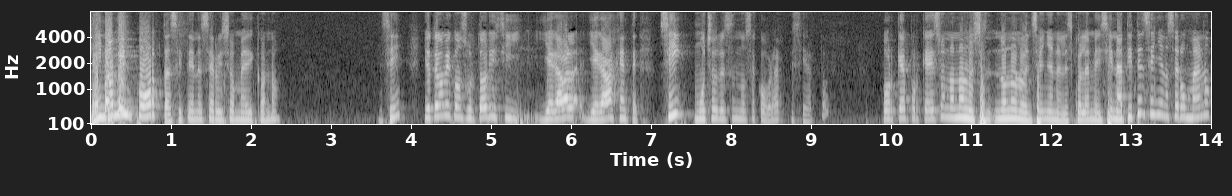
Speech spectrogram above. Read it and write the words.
Y Y, no me importa si tiene servicio médico o no. ¿Sí? Yo tengo mi consultorio y si llegaba, llegaba gente, sí, muchas veces no sé cobrar, ¿es cierto? ¿Por qué? Porque eso no nos, lo, no nos lo enseñan en la escuela de medicina. A ti te enseñan a ser humano,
